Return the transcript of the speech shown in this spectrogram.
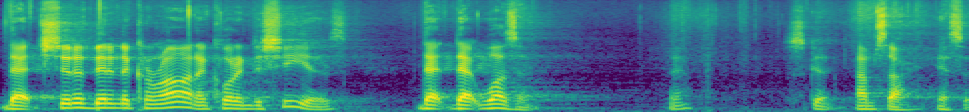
that should have been in the Quran according to Shias that, that wasn't. Yeah? It's good. I'm sorry. Yes, sir.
